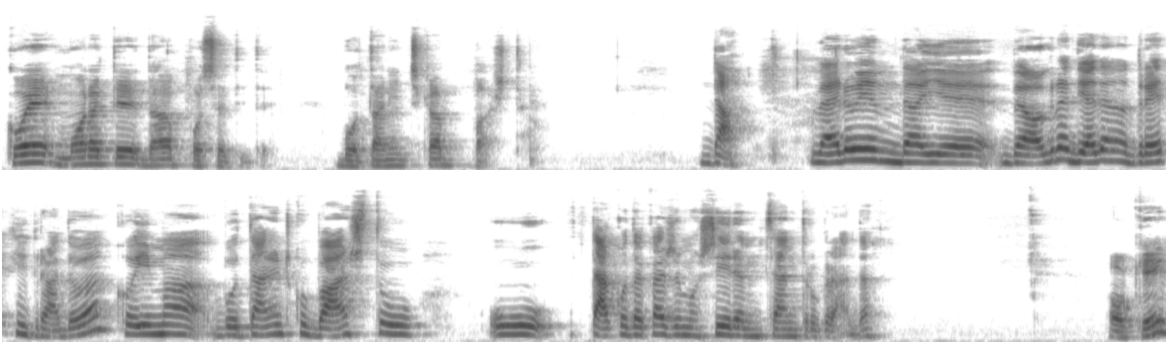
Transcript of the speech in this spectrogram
koje morate da posetite. Botanička bašta. Da, verujem da je Beograd jedan od redkih gradova koji ima botaničku baštu u, tako da kažemo, širem centru grada. Ok, e,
